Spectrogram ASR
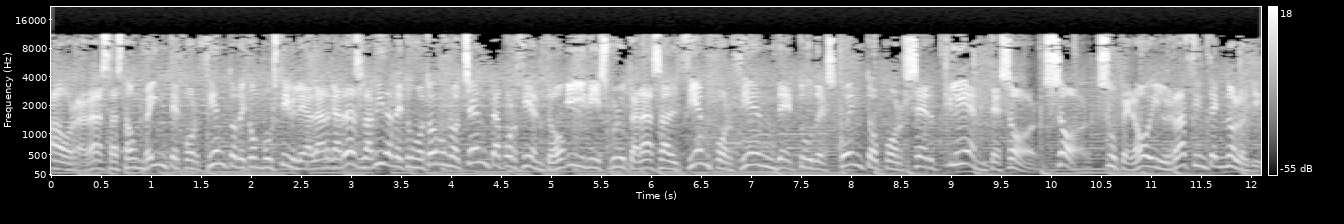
Ahorrarás hasta un 20% de combustible, alargarás la vida de tu motor un 80% y disfrutarás al 100% de tu descuento por ser cliente SOR. SOR, Super Oil Racing Technology.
